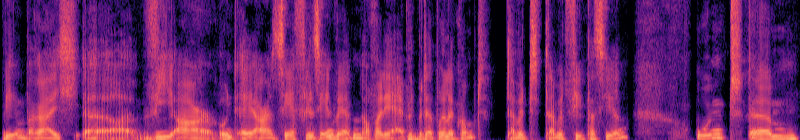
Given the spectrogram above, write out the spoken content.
wir im Bereich äh, VR und AR sehr viel sehen werden, auch weil die Apple mit der Brille kommt. Da wird, da wird viel passieren. Und ähm,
